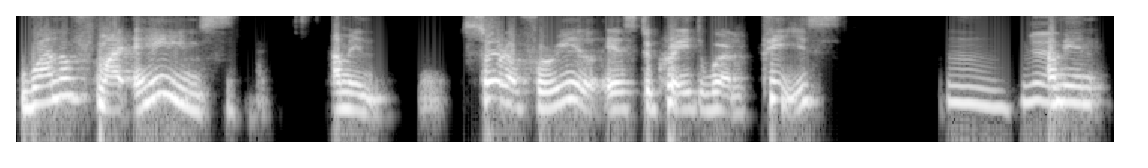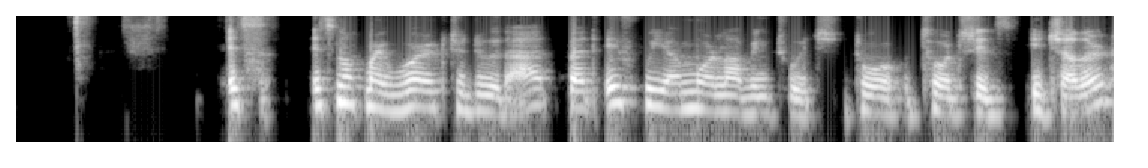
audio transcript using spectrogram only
one of my aims, I mean, sort of for real, is to create world peace. Mm. Yeah. I mean, it's it's not my work to do that, but if we are more loving to each, to, towards each, other,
